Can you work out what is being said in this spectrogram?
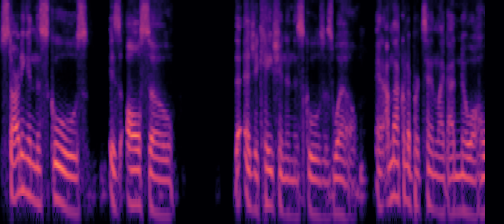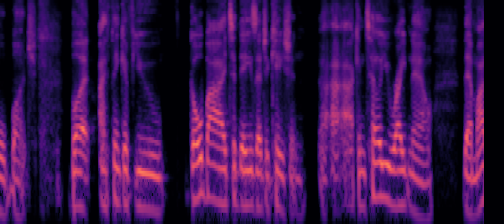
starting in the schools is also the education in the schools as well. And I'm not going to pretend like I know a whole bunch, but I think if you go by today's education, I- I, can tell you right now that my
